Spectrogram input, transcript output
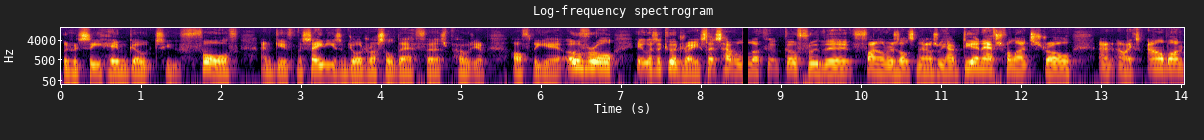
which would see him go to fourth and give Mercedes and George Russell their first podium of the year. Overall, it was a good race. Let's have a look, go through the final results now. So we have DNFs for Lance Stroll and Alex Albon.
